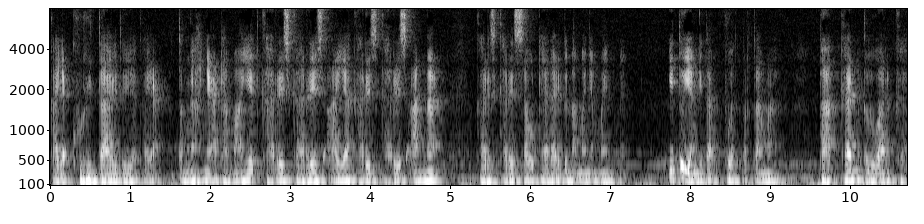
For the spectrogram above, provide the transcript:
kayak gurita itu ya, kayak tengahnya ada mayat, garis-garis ayah, garis-garis anak, garis-garis saudara itu namanya mind map. Itu yang kita buat pertama, bagan keluarga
